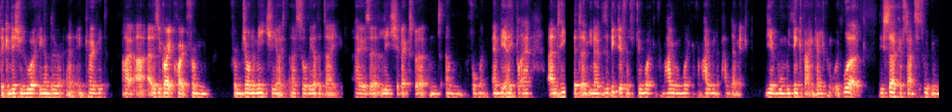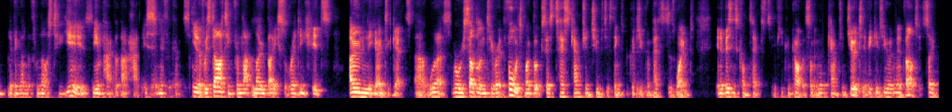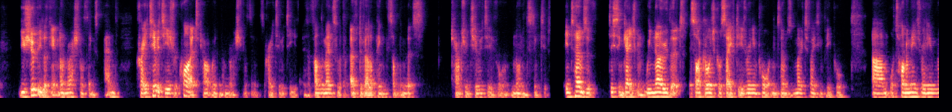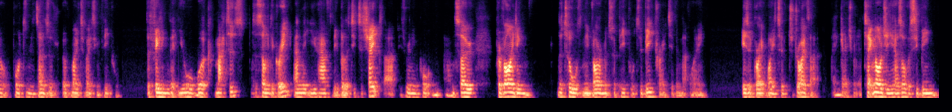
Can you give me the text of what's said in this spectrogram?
the conditions we're working under uh, in COVID. I, I, there's a great quote from from John Amaechi I, I saw the other day. Who's a leadership expert and um, former NBA player, and he said, uh, you know, there's a big difference between working from home and working from home in a pandemic. You know, when we think about engagement with work, the circumstances we've been living under for the last two years, the impact that that had is significant. You know, if we're starting from that low base already, it's only going to get uh, worse. Rory Sutherland, who wrote the forward to my book, says test counterintuitive things because your competitors won't. In a business context, if you can come up with something that's counterintuitive, it gives you an advantage. So you should be looking at non-rational things and creativity is required to come up with non-rational things. Creativity is a fundamental of, of developing something that's counterintuitive or non instinctive. In terms of disengagement, we know that psychological safety is really important in terms of motivating people. Um, autonomy is really important in terms of, of motivating people. The feeling that your work matters to some degree and that you have the ability to shape that is really important. And so, providing the tools and the environments for people to be creative in that way is a great way to, to drive that engagement. Technology has obviously been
